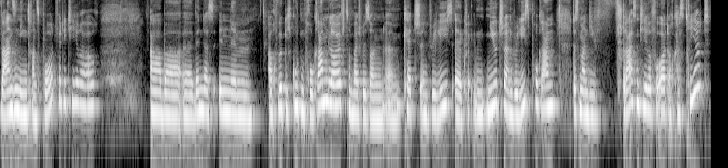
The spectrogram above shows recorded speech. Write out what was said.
wahnsinnigen Transport für die Tiere auch. Aber äh, wenn das in einem auch wirklich guten Programm läuft, zum Beispiel so ein ähm, Catch and Release, äh, Nurture and Release Programm, dass man die Straßentiere vor Ort auch kastriert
